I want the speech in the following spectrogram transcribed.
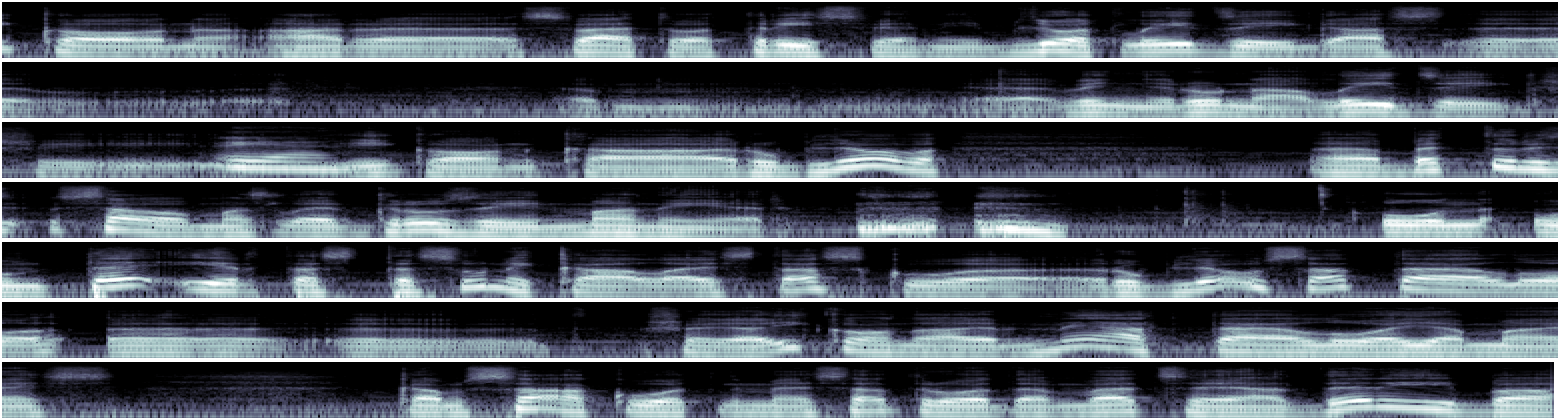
ikona ar Svēto trīsvienību. Ļoti līdzīgās, mm, viņi runā līdzīgi šī yeah. ikona kā Rubļova, bet tur ir sava mazliet grūzīna maniera. Un, un te ir tas, tas unikālais, tas, ko Rubļovs attēlo uh, šajā ikonā, ir neattēlojamais, kam sākotni mēs atrodam vecajā derībā,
